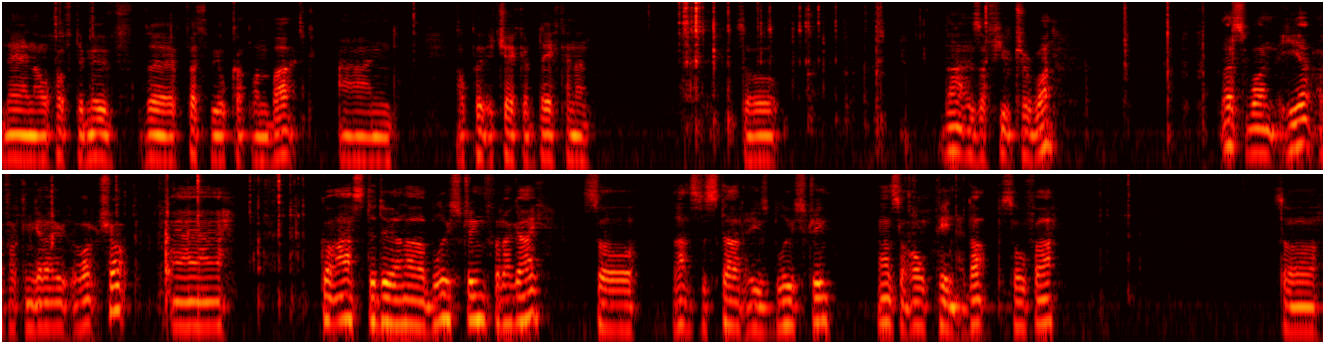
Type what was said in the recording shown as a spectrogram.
Then I'll have to move the fifth wheel coupling back and I'll put a checkered decking in. So that is a future one. This one here, if I can get out of the workshop, uh, got asked to do another blue stream for a guy. So that's the start of his blue stream. That's all painted up so far. So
